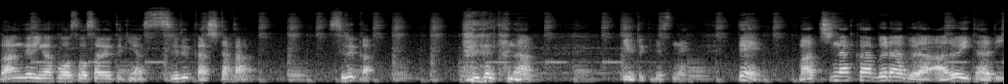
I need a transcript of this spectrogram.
番組が放送される時には、するかしたか、するか、かな？っていう時ですね。で、街中ブラブラ歩いたり、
